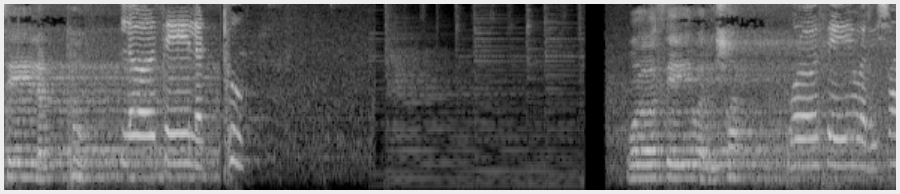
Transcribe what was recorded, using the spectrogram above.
से लट्ठू। व से वर्षा व से वर्षा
